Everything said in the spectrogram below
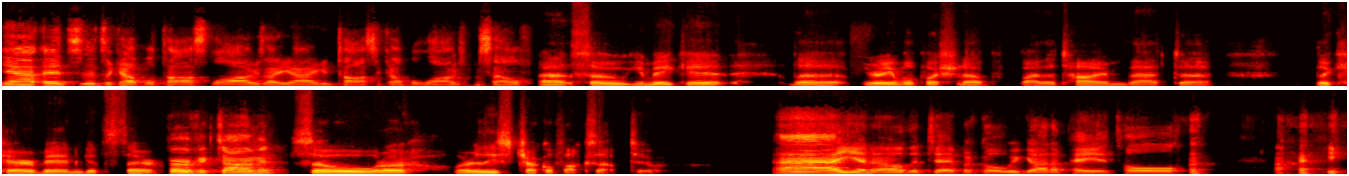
Yeah, it's it's a couple tossed logs. I I can toss a couple logs myself. Uh, so you make it the you're able to push it up by the time that uh, the caravan gets there. Perfect timing. So what are what are these chuckle fucks up to? Ah, you know the typical. We gotta pay a toll. I,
